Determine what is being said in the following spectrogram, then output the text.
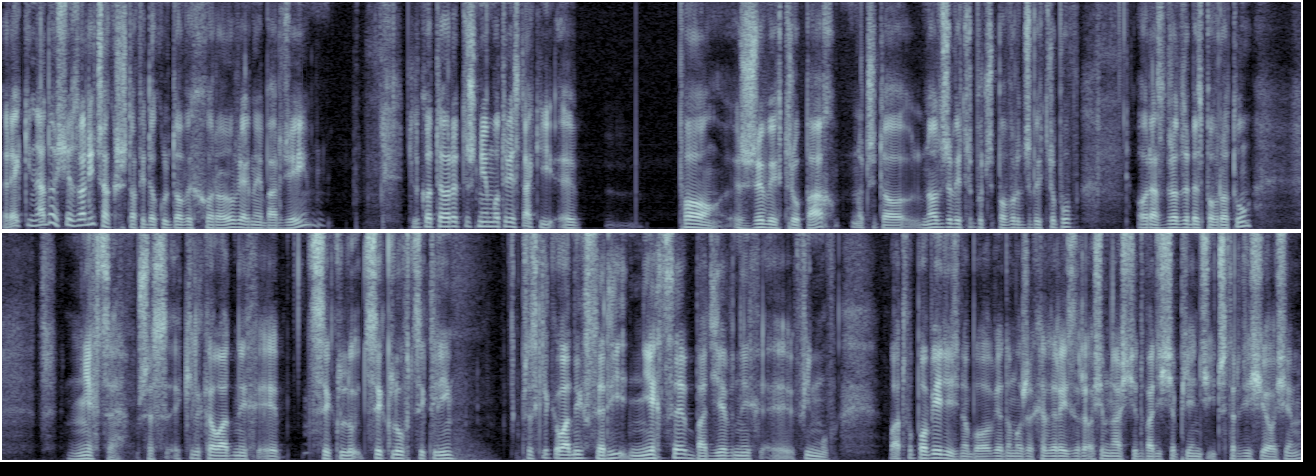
Rekinado się zalicza Krzysztofie do kultowych horrorów jak najbardziej. Tylko teoretycznie motyw jest taki. Y, po żywych trupach, no czy to Noc żywych trupów, czy Powrót żywych trupów oraz Drodze bez powrotu, nie chcę przez kilka ładnych y, cyklu, cyklów, cykli, przez kilka ładnych serii nie chcę badziewnych y, filmów. Łatwo powiedzieć, no bo wiadomo, że Hellraiser 18, 25 i 48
